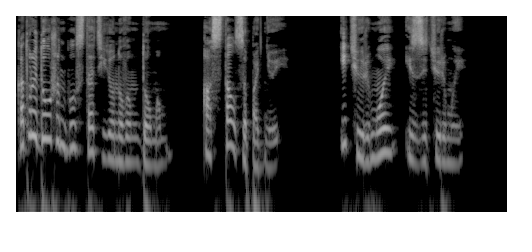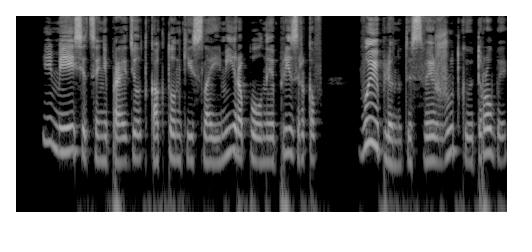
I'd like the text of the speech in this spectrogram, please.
который должен был стать ее новым домом, а стал западней. И тюрьмой из-за тюрьмы. И месяца не пройдет, как тонкие слои мира, полные призраков, выплюнут из своей жуткой утробы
